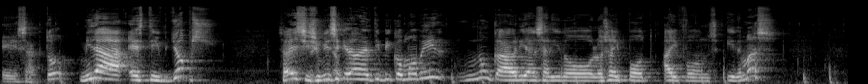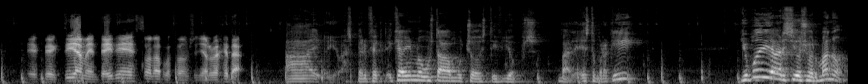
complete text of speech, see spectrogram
Exacto. Mira Steve Jobs. ¿Sabes? Si se hubiese quedado en el típico móvil, nunca habrían salido los iPod, iPhones y demás. Efectivamente, ahí tienes toda la razón, señor Vegeta. Ahí lo llevas, perfecto. Es que a mí me gustaba mucho Steve Jobs. Vale, esto por aquí. Yo podría haber sido su hermano.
